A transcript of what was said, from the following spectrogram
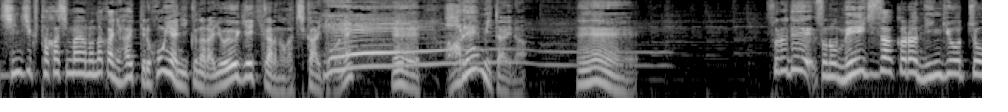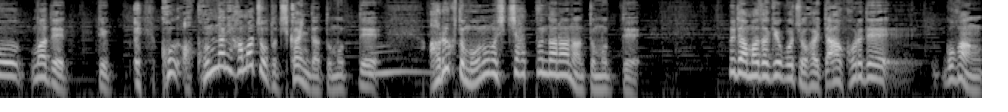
新宿高島屋の中に入ってる本屋に行くなら代々木駅からの方が近いとかね、ええ。あれ？みたいな、ええ。それでその明治座から人形町までってえこあこんなに浜町と近いんだと思って、歩くとものの7、8分だななんて思って、それで甘酒横丁入って、あこれでご飯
